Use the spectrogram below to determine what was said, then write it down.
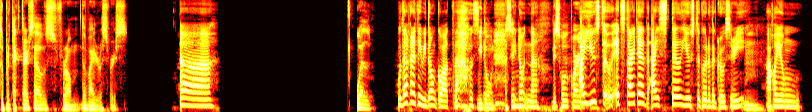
to protect ourselves from the virus first? Uh, Well, well, definitely we don't go out the house. we don't. As We in, don't na. This whole quarter I used to, it started, I still used to go to the grocery. Mm. Ako yung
